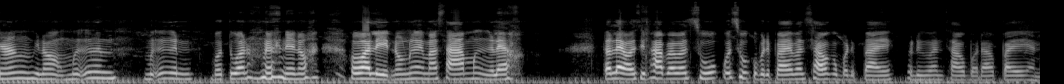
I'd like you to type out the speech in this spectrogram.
ยังพี่น้องมืออื่นมืออื่นบ่ตัวน้องเนยแน่นอนเพราะว่าเลดน้องเนยมาสามมือแล้วตอนแรกว่าสิพาไปวันศุกวันศุกก็บ่ได้ไปวันเสาร์ก็บ่ได้ไปพอดีวันเสาร์บ่ได้เอาไปอัน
